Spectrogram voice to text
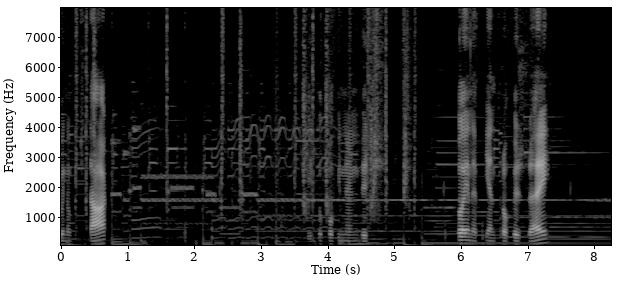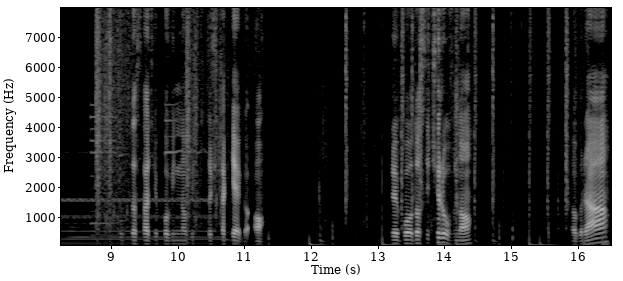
Być tak. Powinien być kolejne piętro wyżej. Tu w zasadzie powinno być coś takiego. O. Żeby było dosyć równo. Dobra.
